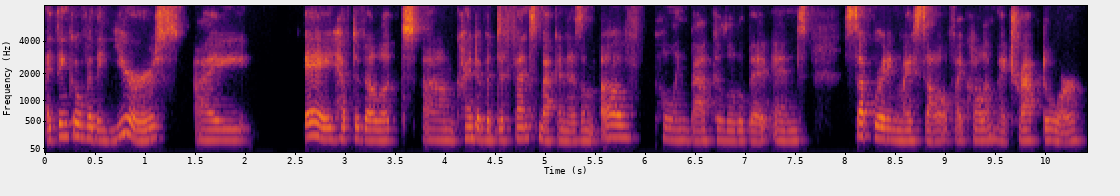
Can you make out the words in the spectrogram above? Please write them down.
I think over the years, I, A, have developed um, kind of a defense mechanism of pulling back a little bit and separating myself. I call it my trap door,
